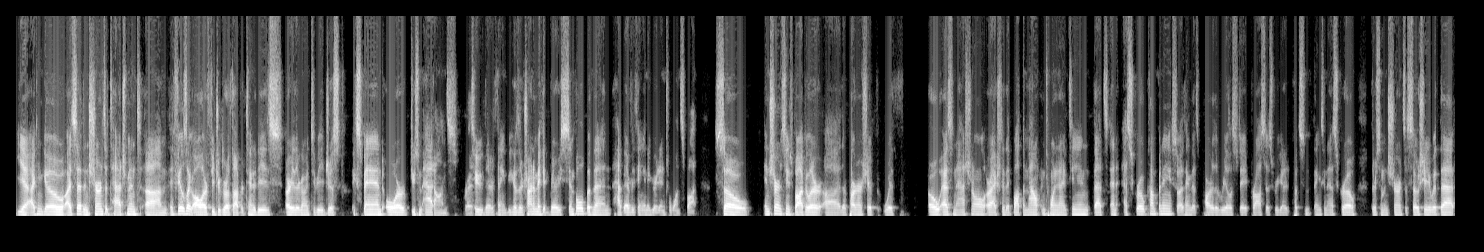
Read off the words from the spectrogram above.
Yeah, I can go. I said insurance attachment. Um, it feels like all our future growth opportunities are either going to be just expand or do some add-ons Right. to their thing because they're trying to make it very simple, but then have everything integrated into one spot. So insurance seems popular. Uh, their partnership with OS National, or actually they bought them out in 2019. That's an escrow company, so I think that's part of the real estate process. We got to put some things in escrow. There's some insurance associated with that.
